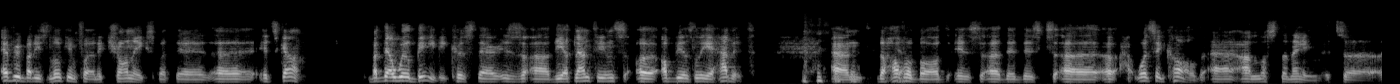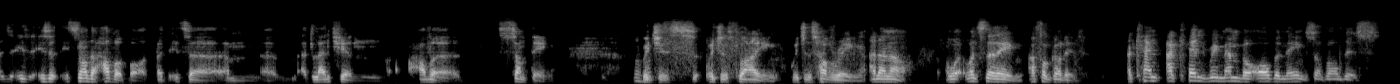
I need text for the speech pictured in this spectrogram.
everybody's looking for electronics, but uh, it's gone. But there will be because there is uh, the Atlanteans uh, obviously have it and the hoverboard yeah. is uh, this uh, uh, what's it called? Uh, I lost the name. It's a uh, is it? It's not a hoverboard, but it's a, um, Atlantean hover something, mm-hmm. which is which is flying, which is hovering. I don't know what, what's the name. I forgot it. I can't I can't remember all the names of all this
